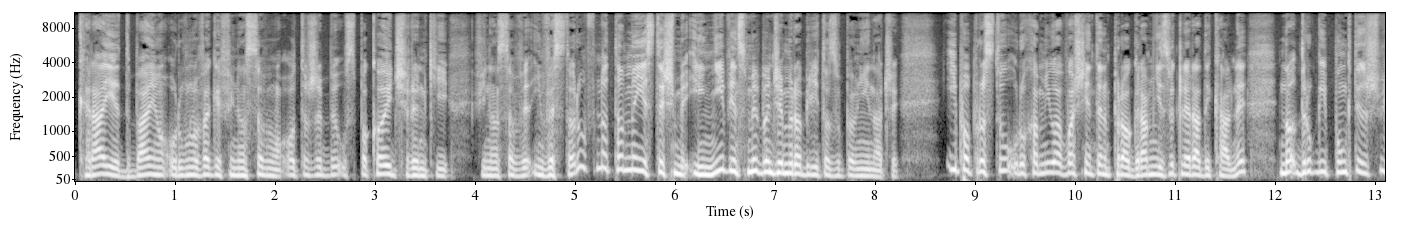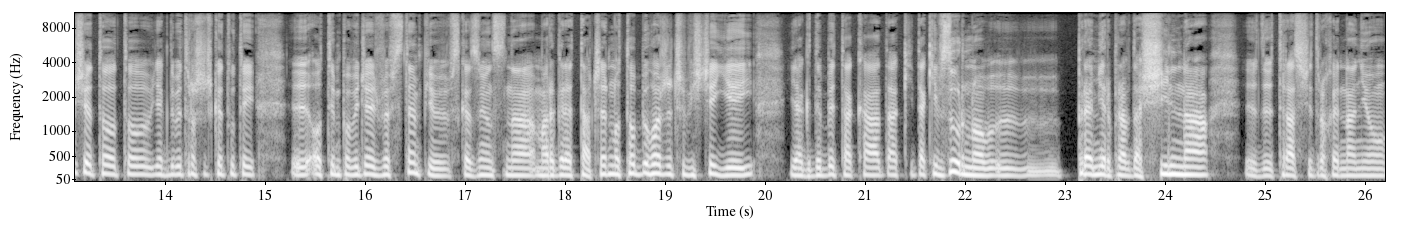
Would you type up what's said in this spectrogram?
kraje dbają o równowagę finansową, o to, żeby uspokoić rynki finansowe inwestorów, no to my jesteśmy inni, więc my będziemy robili to zupełnie inaczej. I po prostu uruchomiła właśnie ten program, niezwykle radykalny. No drugi punkt, rzeczywiście to, to jak gdyby troszeczkę tutaj y, o tym powiedziałeś we wstępie, wskazując na Margaret Thatcher, no to była rzeczywiście jej jak gdyby taka, taki, taki wzór, no y, premier, prawda, silna, y, teraz się trochę na nią,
